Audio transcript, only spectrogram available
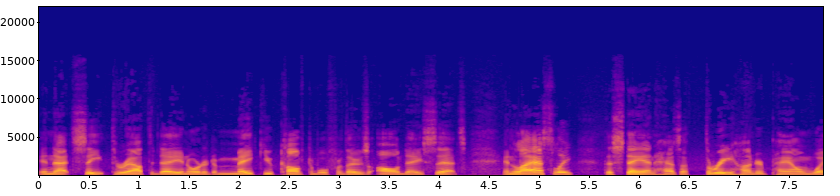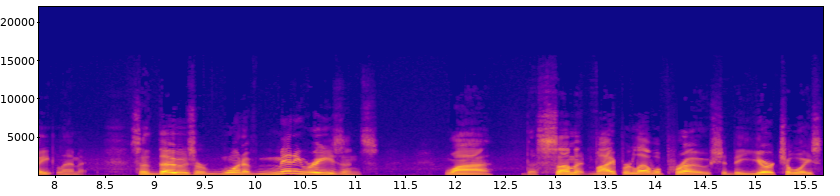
in that seat throughout the day in order to make you comfortable for those all day sets. And lastly, the stand has a 300 pound weight limit. So those are one of many reasons why the Summit Viper Level Pro should be your choice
